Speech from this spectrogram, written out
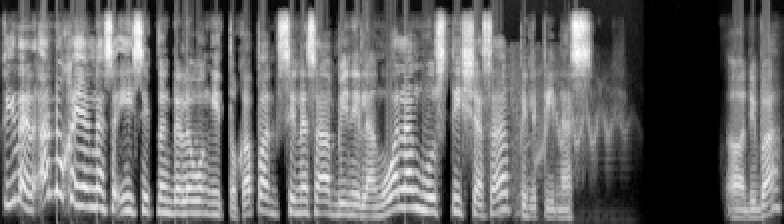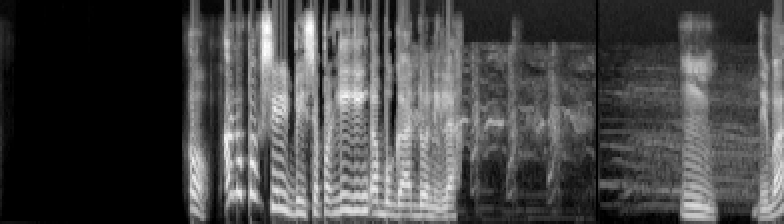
Tingnan, ano kayang nasa isip ng dalawang ito kapag sinasabi nilang walang hustisya sa Pilipinas? Oh, di ba? Oh, ano pang silbi sa pagiging abogado nila? Hmm, di ba?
